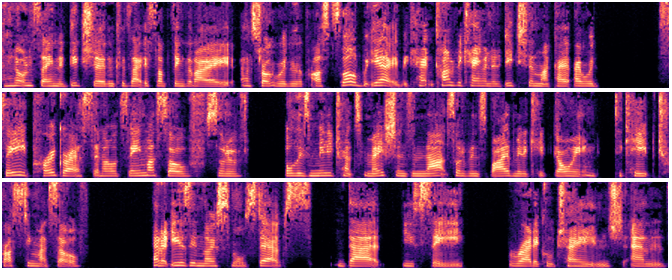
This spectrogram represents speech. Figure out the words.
don't want to say an addiction because that is something that I have struggled with in the past as well. But yeah, it became kind of became an addiction. Like I, I would see progress and I would see myself sort of all these mini transformations and that sort of inspired me to keep going, to keep trusting myself. And it is in those small steps that you see radical change and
